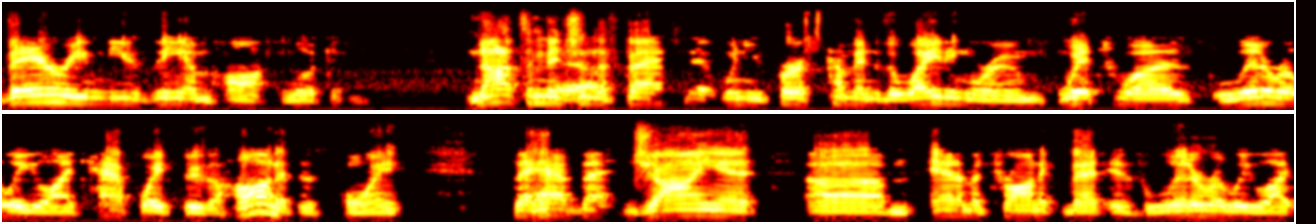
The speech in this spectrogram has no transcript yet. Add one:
very museum haunt looking. Not to mention Yeah. the fact that when you first come into the waiting room, which was literally like halfway through the haunt at this point, they have that giant um, animatronic that is literally like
